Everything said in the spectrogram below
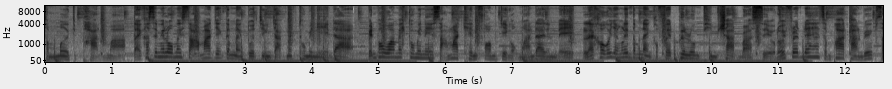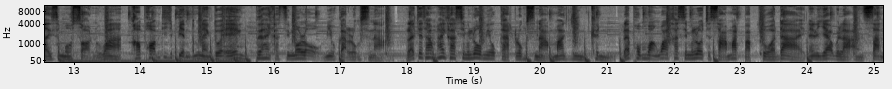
ซัมเมอร์ที่ผ่านมา แต่คาซิเมโลไม่สามารถแย่งตำแหน่งตัวจริงจากแม็กโทมิเนได้ เป็นเพราะว่าแม็กโทมิเนสามารถเค้นฟอร์มเก่งออกมาได้นั่นเอง และเขาก็ยังเล่นตำแหน่งกับเฟรดเพื่อนร่วมทีมชาติบราซิล โดยเฟรดได้ให้สัมภาษณ์ผ่านเว็บไซต์สโมสรว่า เขาพร้อมที่จะเปลี่ยนตำแหน่งตัวเอง เพื่อให้คาซิเมโลมีโอกาสลงสนามและจะทำให้คาซิเมโลมีโอกาสลงสนามมากยิ่งขึ้น และผมหวังว่าคาซิเมโลจะสามารถปรับตัวได้ในระยะเวลาอันสั้น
